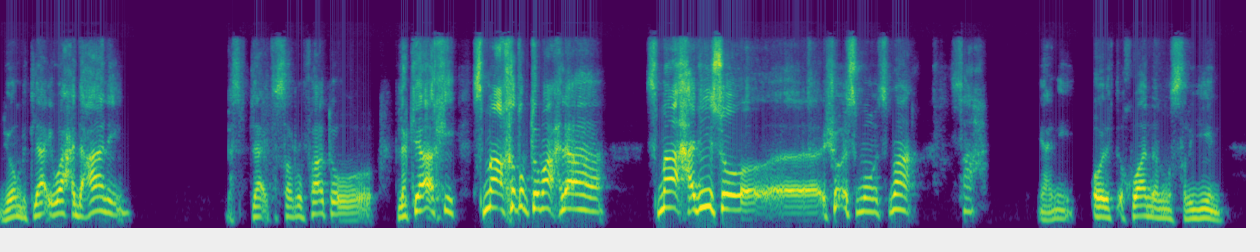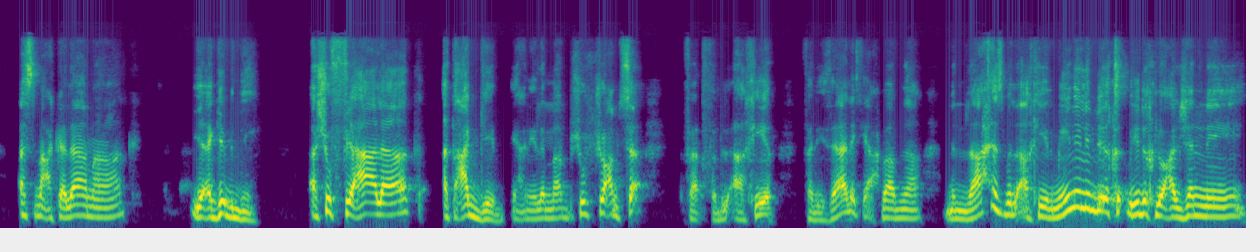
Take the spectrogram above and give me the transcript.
اليوم بتلاقي واحد عالم بس بتلاقي تصرفاته لك يا أخي اسمع خطبته ما أحلاها اسمع حديثه آه، شو اسمه اسمع. صح. يعني قولت إخواننا المصريين أسمع كلامك يعجبني أشوف فعالك أتعجب. يعني لما بشوف شو عم تسأل فبالأخير فلذلك يا أحبابنا بنلاحظ بالأخير مين اللي بيدخلوا على الجنة؟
